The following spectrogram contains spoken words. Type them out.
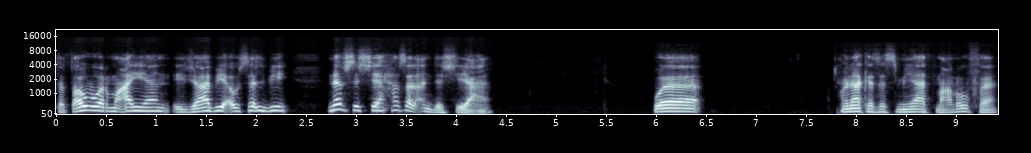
تطور معين إيجابي أو سلبي نفس الشيء حصل عند الشيعة. و هناك تسميات معروفة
